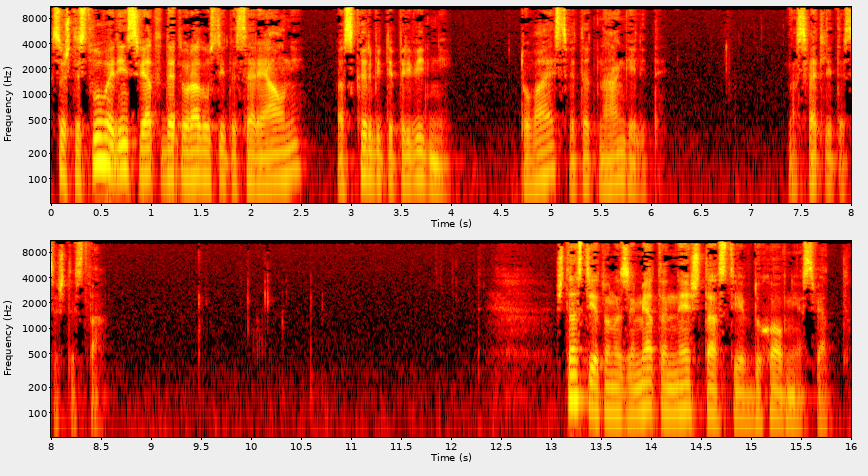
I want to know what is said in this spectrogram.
Съществува един свят, дето радостите са реални, а скърбите привидни. Това е светът на ангелите, на светлите същества. Щастието на земята не е щастие в духовния свят.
